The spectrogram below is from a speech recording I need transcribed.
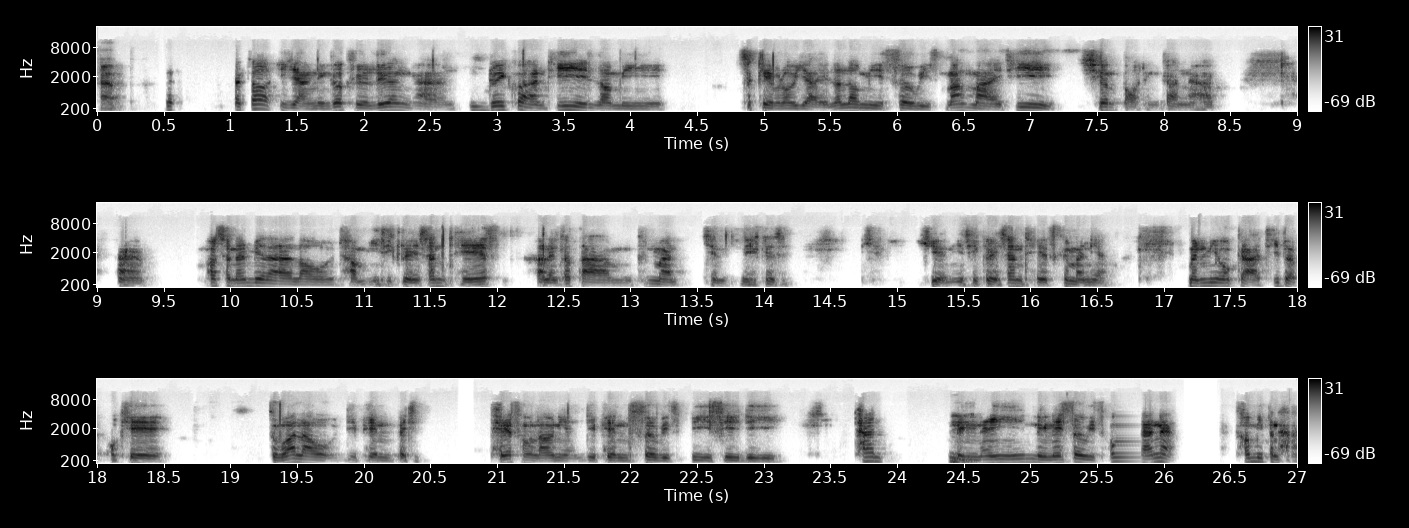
ครับ แล้วก็อีกอย่างหนึ่งก็คือเรื่องอ่าด้วยการที่เรามีสเกลเราใหญ่ แล้วเรามี service มากมายที่เชื่อมต่อถึงกันนะครับอ่าเพราะฉะนั้นเวลาเราทำ integration test อะไรก็ตามขึ้นมาเขียน integration เขียน integration test ขึ้นมาเนี่ย มันมีโอกาสที่แบบโอเคสมมติว่าเรา depend ไป ที่ test ของเราเนี่ย depend service B C D ถ้าหนึ่งในหนึ่งใน service พวกนั้นน่ะเขามีปัญหา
